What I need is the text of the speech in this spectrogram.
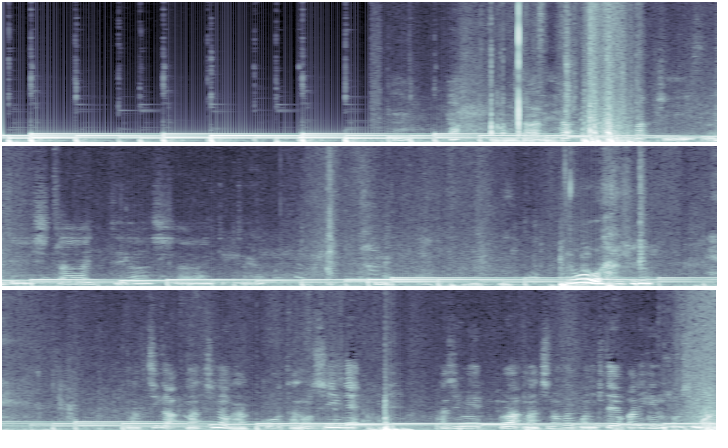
あ、誰だ。あ、チーズでした。いってらっしゃい。って言ったよ。ね。おお町が町の学校楽しいねはじめは町の学校に来たよあれ変装してもらっ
